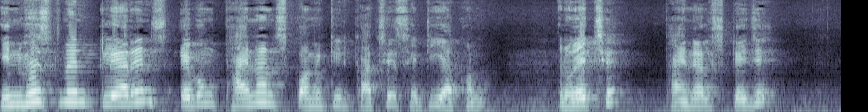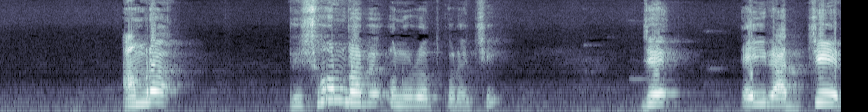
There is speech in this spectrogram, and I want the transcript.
ইনভেস্টমেন্ট ক্লিয়ারেন্স এবং ফাইন্যান্স কমিটির কাছে সেটি এখন রয়েছে, ফাইনাল স্টেজে। আমরা ভীষণভাবে অনুরোধ করেছি যে এই রাজ্যের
